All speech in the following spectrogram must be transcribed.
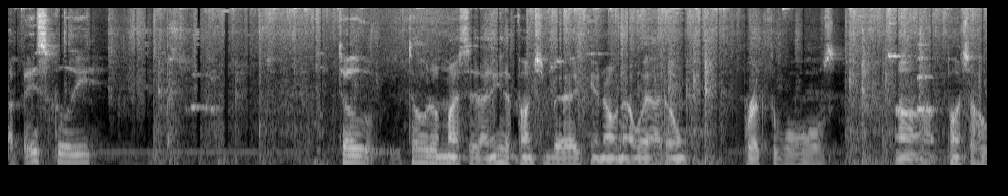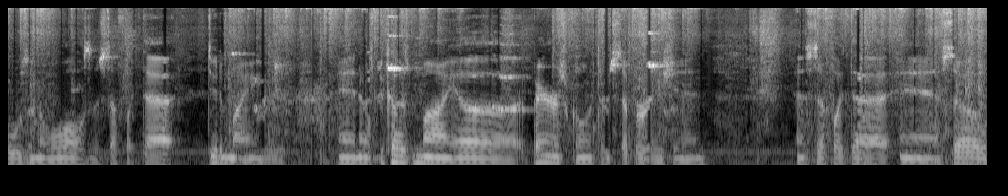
I basically told told him I said I need a punching bag, you know, that way I don't break the walls, uh, punch the holes in the walls and stuff like that due to my anger. And it was because my uh, parents were going through separation and stuff like that. And so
